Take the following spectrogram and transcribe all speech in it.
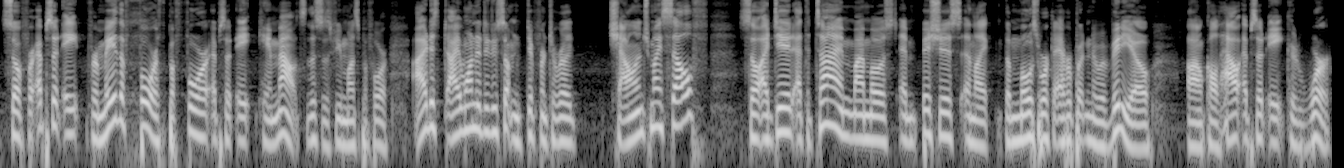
So for episode 8, for May the 4th, before episode 8 came out, so this was a few months before, I just I wanted to do something different to really challenge myself so I did at the time my most ambitious and like the most work I ever put into a video um, called How Episode 8 Could Work.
